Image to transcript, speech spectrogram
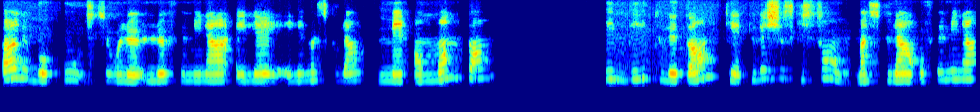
parle beaucoup sur le, féminin et les, et les masculins, mais en même temps, il dit tout le temps que toutes les choses qui sont masculines ou féminines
